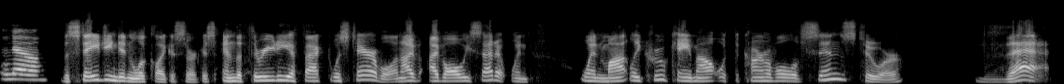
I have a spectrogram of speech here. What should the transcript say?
No, the staging didn't look like a circus and the 3D effect was terrible. And I've I've always said it when when Motley Crue came out with the Carnival of Sins tour that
